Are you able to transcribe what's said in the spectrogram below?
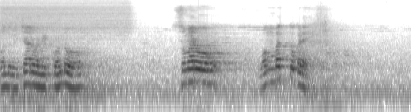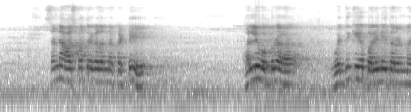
ಒಂದು ವಿಚಾರವನ್ನಿಟ್ಕೊಂಡು ಸುಮಾರು ಒಂಬತ್ತು ಕಡೆ ಸಣ್ಣ ಆಸ್ಪತ್ರೆಗಳನ್ನು ಕಟ್ಟಿ ಅಲ್ಲಿ ಒಬ್ಬರ ವೈದ್ಯಕೀಯ ಪರಿಣಿತರನ್ನು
